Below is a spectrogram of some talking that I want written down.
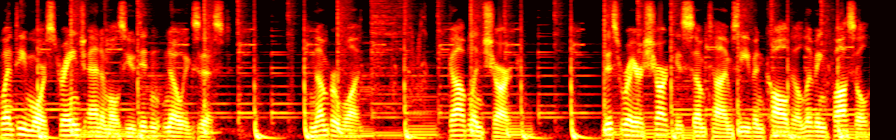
20 more strange animals you didn't know exist. Number 1. Goblin Shark. This rare shark is sometimes even called a living fossil,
